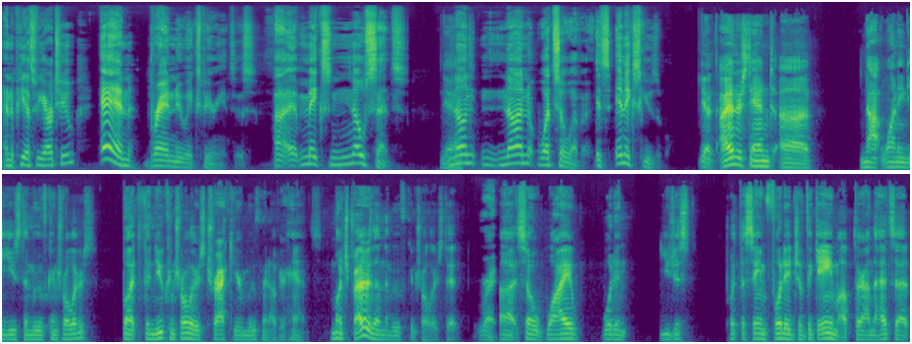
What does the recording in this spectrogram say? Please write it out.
and the PSVR 2 and brand new experiences. Uh, it makes no sense. Yeah. None none whatsoever. It's inexcusable. Yeah, I understand uh not wanting to use the move controllers, but the new controllers track your movement of your hands much better than the move controllers did. Right. Uh so why wouldn't you just put the same footage of the game up there on the headset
